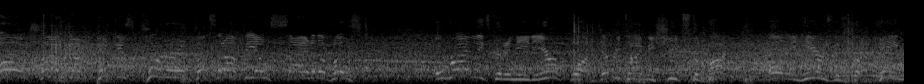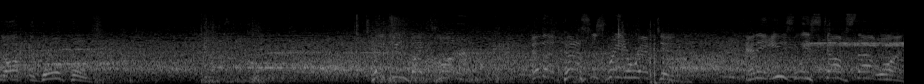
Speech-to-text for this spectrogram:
Oh, trying to pick his corner and puts it off the outside of the post. O'Reilly's going to need earplugs every time he shoots the puck. All he hears is the ping off the goalpost. Taken by Connor. And that pass is redirected. And he easily stops that one.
